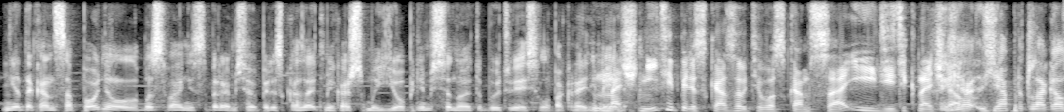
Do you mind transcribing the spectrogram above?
не до конца понял, мы с вами собираемся его пересказать, мне кажется, мы ёбнемся, но это будет весело, по крайней мере. Начните пересказывать его с конца и идите к началу. Я, я предлагал,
